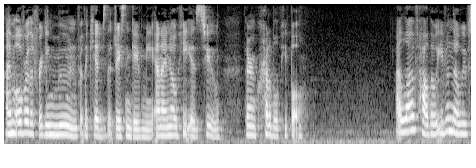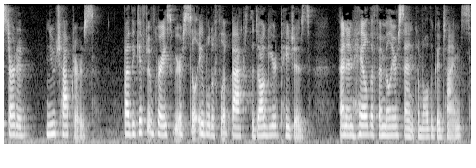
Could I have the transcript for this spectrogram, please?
I'm over the frigging moon for the kids that Jason gave me, and I know he is too. They're incredible people. I love how, though, even though we've started new chapters, by the gift of grace, we are still able to flip back to the dog eared pages and inhale the familiar scent of all the good times.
